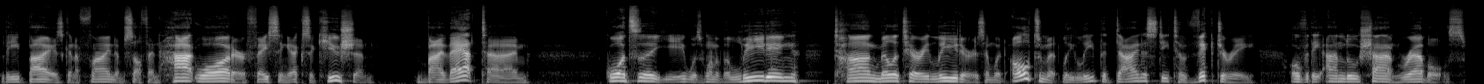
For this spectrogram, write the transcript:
Li Bai is going to find himself in hot water facing execution. By that time, Guo Ziyi was one of the leading Tang military leaders and would ultimately lead the dynasty to victory over the An Lushan rebels.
